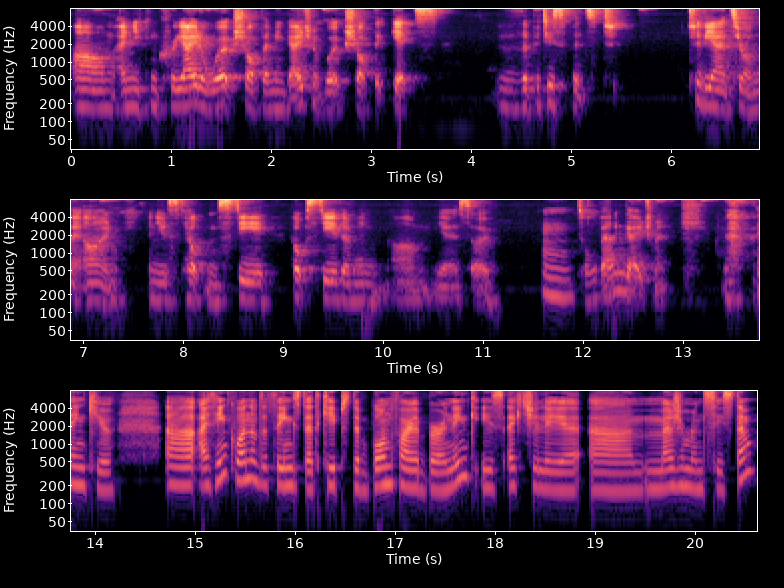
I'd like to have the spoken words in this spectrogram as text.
um, and you can create a workshop, an engagement workshop that gets the participants to, to the answer on their own, and you just help them steer help steer them. And um, yeah, so mm. it's all about engagement. Thank you. Uh, I think one of the things that keeps the bonfire burning is actually a, a measurement system.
